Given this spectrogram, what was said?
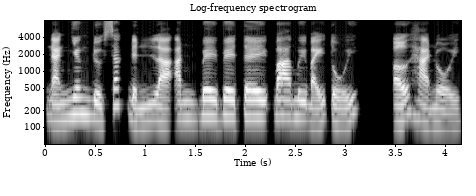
Nạn nhân được xác định là anh BVT 37 tuổi, ở Hà Nội.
